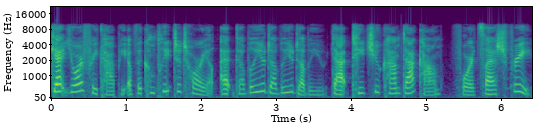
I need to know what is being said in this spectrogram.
Get your free copy of the complete tutorial at www.teachucomp.com forward slash free.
